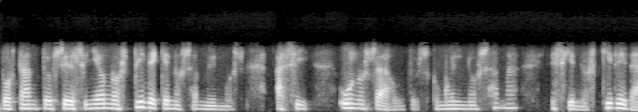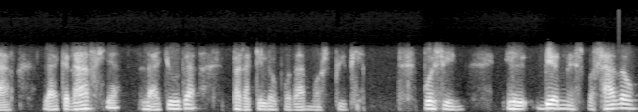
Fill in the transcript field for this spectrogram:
Por tanto, si el Señor nos pide que nos amemos así unos a otros como Él nos ama, es que nos quiere dar la gracia, la ayuda para que lo podamos vivir. Pues bien, el viernes pasado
